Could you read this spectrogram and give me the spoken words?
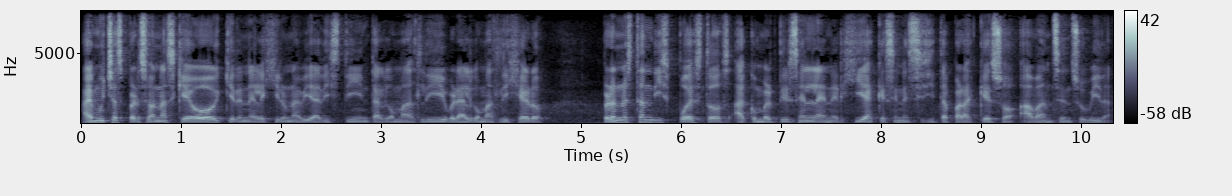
Hay muchas personas que hoy quieren elegir una vida distinta, algo más libre, algo más ligero, pero no están dispuestos a convertirse en la energía que se necesita para que eso avance en su vida.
